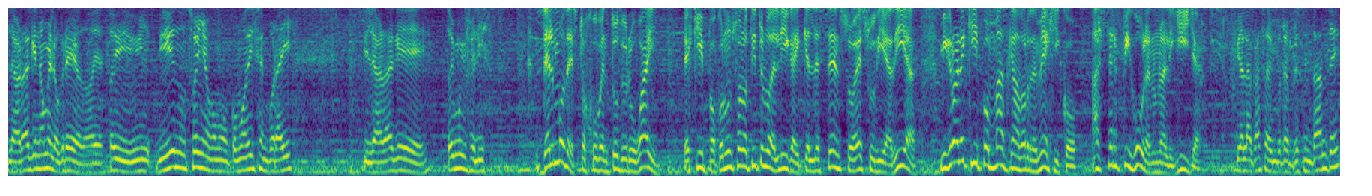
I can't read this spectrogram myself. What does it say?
la verdad que no me lo creo todavía. Estoy viviendo un sueño, como, como dicen por ahí, y la verdad que estoy muy feliz. Del modesto Juventud de Uruguay, equipo con un solo título de liga y que el descenso es su día a día, migró al equipo más ganador de México, a ser figura en una liguilla. Fui a la casa de mi representante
